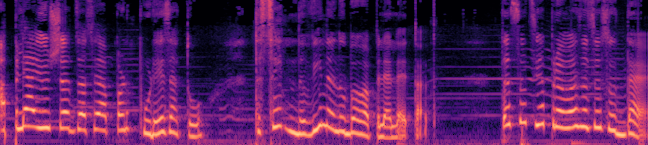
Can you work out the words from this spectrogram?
आपल्या आयुष्यात जसे आपण पुढे जातो तसे नवीन अनुभव आपल्याला येतात. तसंच या प्रवासाचं सुद्धा आहे.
